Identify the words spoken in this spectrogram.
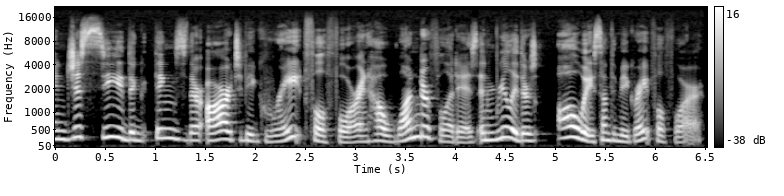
and just see the things there are to be grateful for and how wonderful it is. And really there's always something to be grateful for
